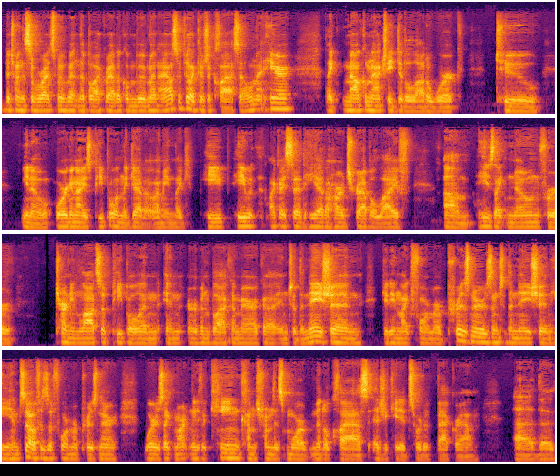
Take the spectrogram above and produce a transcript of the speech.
between the civil rights movement and the black radical movement i also feel like there's a class element here like malcolm actually did a lot of work to you know organize people in the ghetto. I mean like he he like i said he had a hard scrabble life. Um, he's like known for turning lots of people in in urban black america into the nation getting like former prisoners into the nation. He himself is a former prisoner whereas like martin luther king comes from this more middle class educated sort of background. Uh, the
